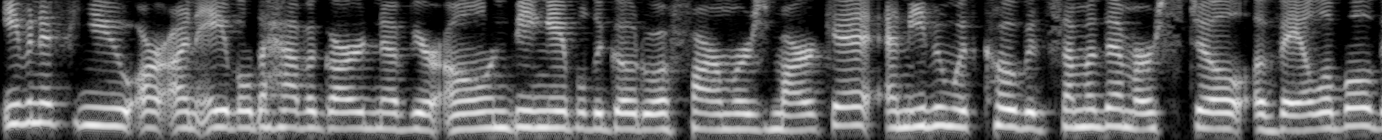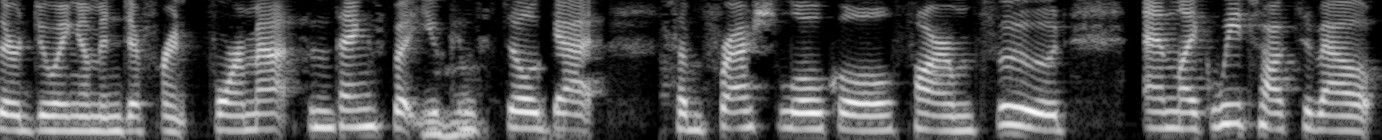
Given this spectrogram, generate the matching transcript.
even if you are unable to have a garden of your own, being able to go to a farmer's market, and even with COVID, some of them are still available. They're doing them in different formats and things, but you mm-hmm. can still get some fresh local farm food. And like we talked about,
